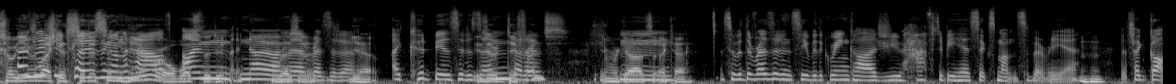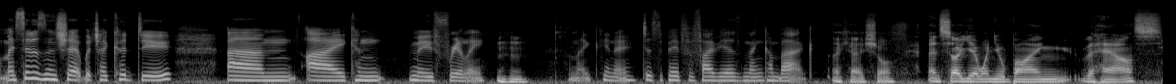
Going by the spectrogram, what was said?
So are I was you like a citizen on a here, house. or what's I'm, the di- no, I'm resident? a resident. Yeah. I could be a citizen. Is there a difference in regards? Mm. okay. So with the residency, with the green card, you have to be here six months of every year. hmm But if I got my citizenship, which I could do, um, I can move freely. hmm And like you know, disappear for five years and then come back. Okay, sure. And so, yeah, when you're buying the house,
